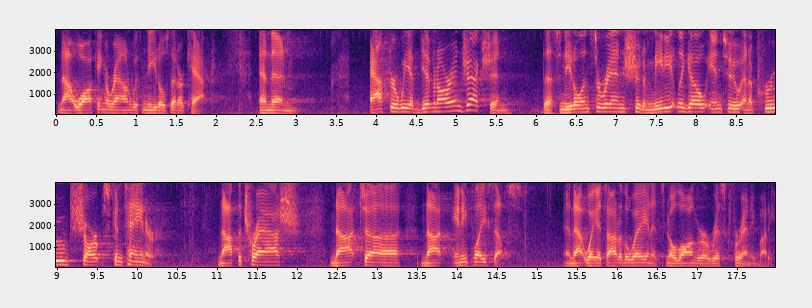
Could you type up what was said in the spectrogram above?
not walking around with needles that are capped. And then after we have given our injection, This needle and syringe should immediately go into an approved Sharps container, not the trash, not, uh, not any place else. And that way it's out of the way and it's no longer a risk for anybody.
